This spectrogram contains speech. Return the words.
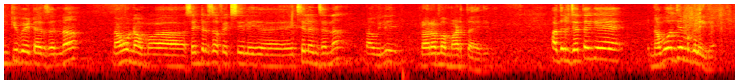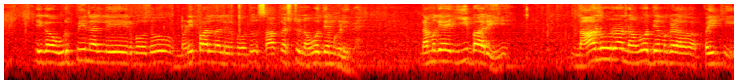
ಇನ್ಕ್ಯುಬೇಟರ್ಸನ್ನು ನಾವು ನಮ್ಮ ಸೆಂಟರ್ಸ್ ಆಫ್ ಎಕ್ಸಿಲ್ ಎಕ್ಸಲೆನ್ಸನ್ನು ನಾವು ಇಲ್ಲಿ ಪ್ರಾರಂಭ ಮಾಡ್ತಾ ಇದ್ದೀವಿ. ಅದರ ಜೊತೆಗೆ ನವೋದ್ಯಮಗಳಿಗೆ, ಈಗ ಉಡುಪಿನಲ್ಲಿ ಇರ್ಬೋದು ಮಣಿಪಾಲ್ನಲ್ಲಿರ್ಬೋದು ಸಾಕಷ್ಟು ನವೋದ್ಯಮಗಳಿವೆ. ನಮಗೆ ಈ ಬಾರಿ ನಾನ್ನೂರ ನವೋದ್ಯಮಗಳ ಪೈಕಿ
